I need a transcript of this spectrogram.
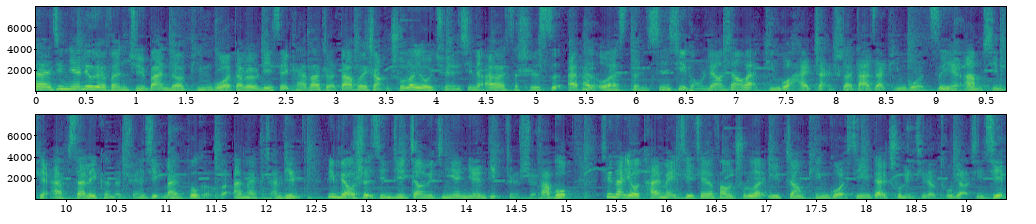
在今年六月份举办的苹果 WDC 开发者大会上，除了有全新的 iOS 十四、iPadOS 等新系统亮相外，苹果还展示了搭载苹果自研 ARM 芯片 Apple Silicon 的全新 MacBook 和 iMac 产品，并表示新机将于今年年底正式发布。现在有台媒提前放出了一张苹果新一代处理器的图表信息。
